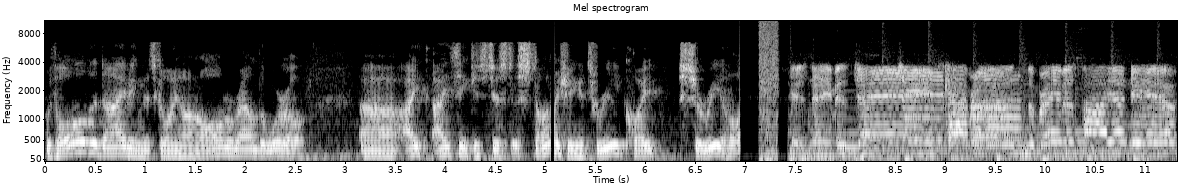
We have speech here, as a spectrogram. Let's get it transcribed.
with all the diving that's going on all around the world, uh, I, I think it's just astonishing. It's really quite surreal. His name is James Cameron, the bravest pioneer.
